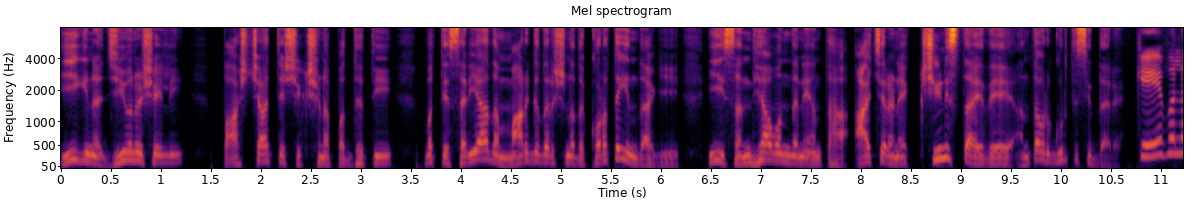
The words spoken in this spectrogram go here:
ಈಗಿನ ಜೀವನಶೈಲಿ ಪಾಶ್ಚಾತ್ಯ ಶಿಕ್ಷಣ ಪದ್ಧತಿ ಮತ್ತೆ ಸರಿಯಾದ ಮಾರ್ಗದರ್ಶನದ ಕೊರತೆಯಿಂದಾಗಿ ಈ ಸಂಧ್ಯಾವಂದನೆ ಅಂತಹ ಆಚರಣೆ ಕ್ಷೀಣಿಸ್ತಾ ಇದೆ ಅಂತ ಅವರು ಗುರುತಿಸಿದ್ದಾರೆ. ಕೇವಲ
